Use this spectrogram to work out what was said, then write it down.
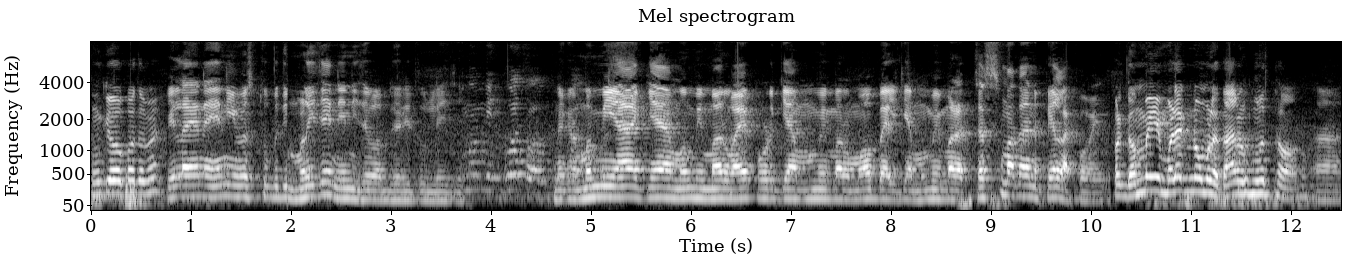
હું કેવો પા તમે? પેલા એને એની વસ્તુ બધી મળી જાય ને એની જવાબદારી તું લેજે જાય ગોતો. નકર મમ્મી આ ક્યાં મમ્મી મારું આઈપોડ ક્યાં મમ્મી મારો મોબાઈલ ક્યાં મમ્મી મારા ચશ્મા તો એને પેલા ખોવાય. પણ ગમે એ મળે કે ન મળે તારું મત થવાનું. હા.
